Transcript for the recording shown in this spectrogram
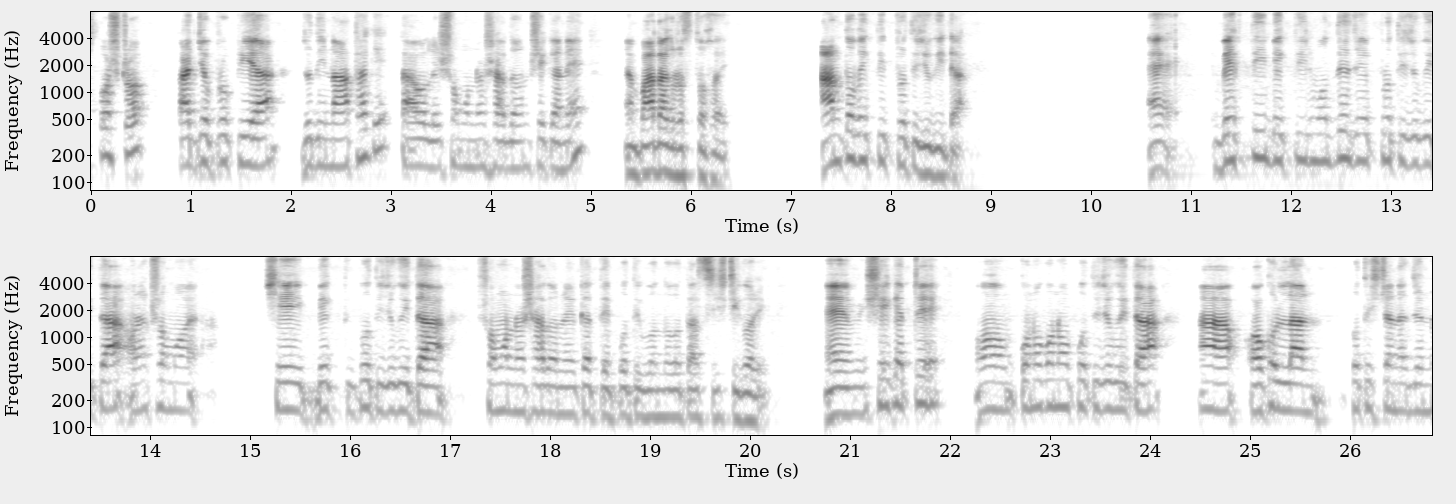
স্পষ্ট কার্য প্রক্রিয়া যদি না থাকে, তাহলে সমন্বয় সাধন সেখানে বাধাগ্রস্ত হয়। আন্তঃব্যক্তিক প্রতিযোগিতা। ব্যক্তি ব্যক্তির মধ্যে যে প্রতিযোগিতা, অনেক সময় সেই ব্যক্তি প্রতিযোগিতা সমন্বয় সাধনের ক্ষেত্রে প্রতিবন্ধকতা সৃষ্টি করে। সেক্ষেত্রে কোনো কোনো প্রতিযোগিতা অকল্যাণ প্রতিষ্ঠানের জন্য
